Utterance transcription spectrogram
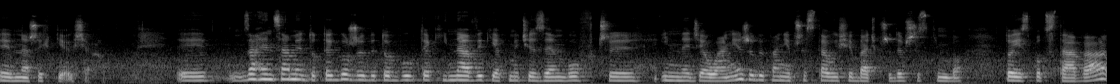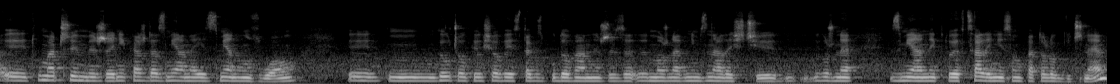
y, w naszych piersiach. Y, zachęcamy do tego, żeby to był taki nawyk jak mycie zębów czy inne działanie, żeby panie przestały się bać przede wszystkim, bo To jest podstawa. Y, Tłumaczymy, że nie każda zmiana jest zmianą złą. Y, mm, Wyuczeł piersiowy jest tak zbudowany, że można w nim znaleźć y, różne zmiany, które wcale nie są patologiczne,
